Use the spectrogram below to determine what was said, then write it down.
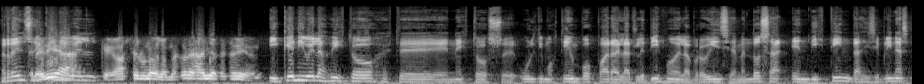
Renzo, que va a ser uno de los mejores años que se vienen. ¿Y qué nivel has visto este, en estos eh, últimos tiempos para el atletismo de la provincia de Mendoza en distintas disciplinas,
